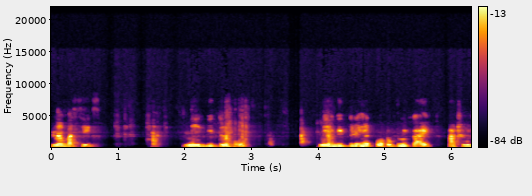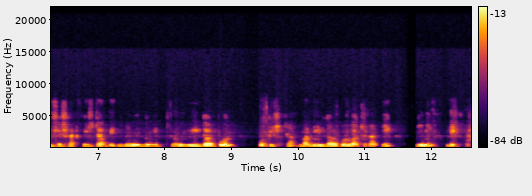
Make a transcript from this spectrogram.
নাম্বার সিক্স নীল বিদ্রোহ, নীল বিদ্রোহের পটভূমিকায় আঠারোশো ষাট খ্রিস্টাব্দে দীনবন্ধু মিত্র নীল দর্পণ প্রতিষ্ঠা বা নীল দর্পণ রচনাটি তিনি লেখেন।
